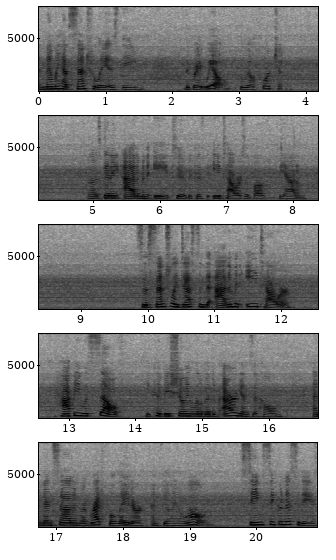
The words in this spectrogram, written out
And then we have centrally is the the great wheel, the wheel of fortune. And I was getting Adam and E too, because the E tower is above the Atom. So centrally destined to Adam and E tower, happy with self, he could be showing a little bit of arrogance at home, and then sad and regretful later and feeling alone. Seeing synchronicities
